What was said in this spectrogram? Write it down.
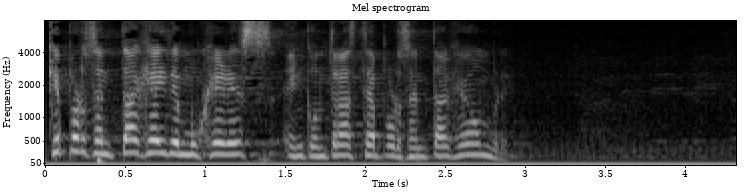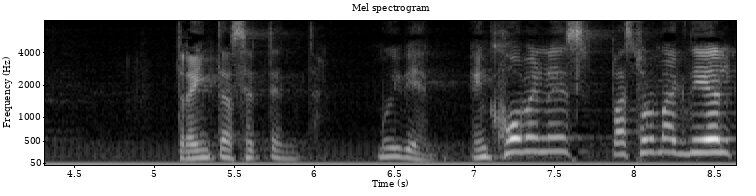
¿Qué porcentaje hay de mujeres en contraste a porcentaje hombre? 30-70. Muy bien. En jóvenes, Pastor Magdiel,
